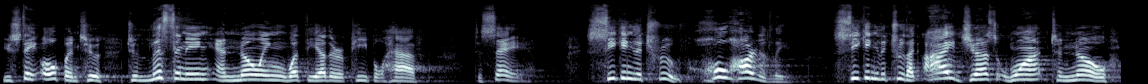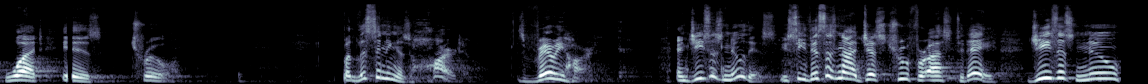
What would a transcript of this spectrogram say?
You stay open to, to listening and knowing what the other people have to say. Seeking the truth wholeheartedly. Seeking the truth. Like, I just want to know what is true. But listening is hard, it's very hard. And Jesus knew this. You see, this is not just true for us today. Jesus knew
